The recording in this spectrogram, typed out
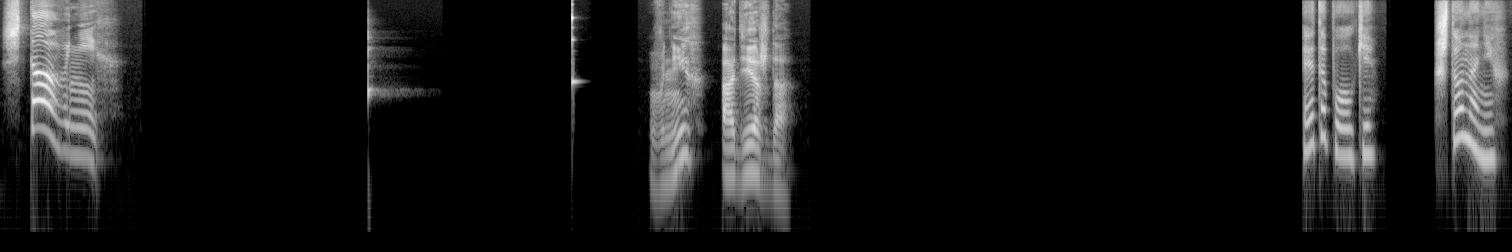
Что в них? В них одежда. Это полки. Что на них?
